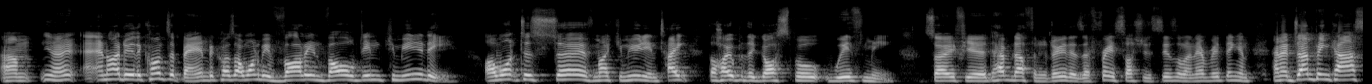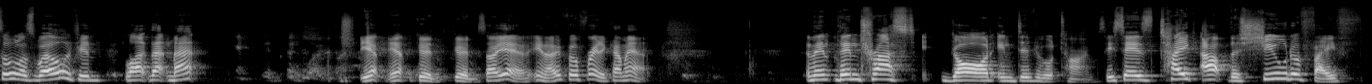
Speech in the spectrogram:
Um, you know, and I do the concert band because I want to be vitally involved in community. I want to serve my community and take the hope of the gospel with me. So if you have nothing to do, there's a free sausage sizzle and everything, and, and a jumping castle as well, if you'd like that, Matt. Yep, yep, good, good. So yeah, you know, feel free to come out. And then, then trust God in difficult times. He says, take up the shield of faith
